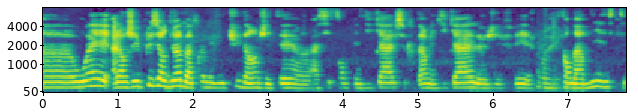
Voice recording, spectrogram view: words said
Euh, ouais, alors j'ai eu plusieurs jobs après mes études. Hein. J'étais euh, assistante médicale, secrétaire médicale, j'ai fait standardiste.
